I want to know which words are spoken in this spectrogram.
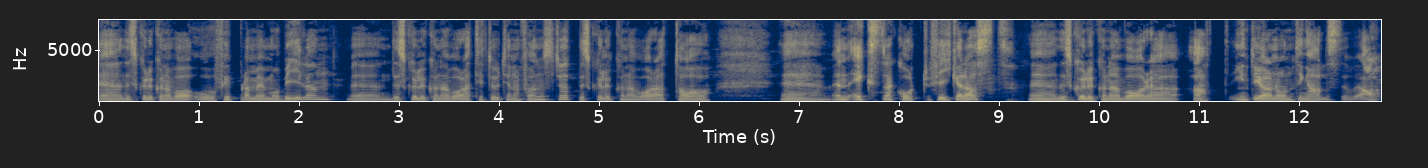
Eh, det skulle kunna vara att fippla med mobilen. Eh, det skulle kunna vara att titta ut genom fönstret. Det skulle kunna vara att ta en extra kort fikarast. Eh, det skulle kunna vara att inte göra någonting alls. Ja,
